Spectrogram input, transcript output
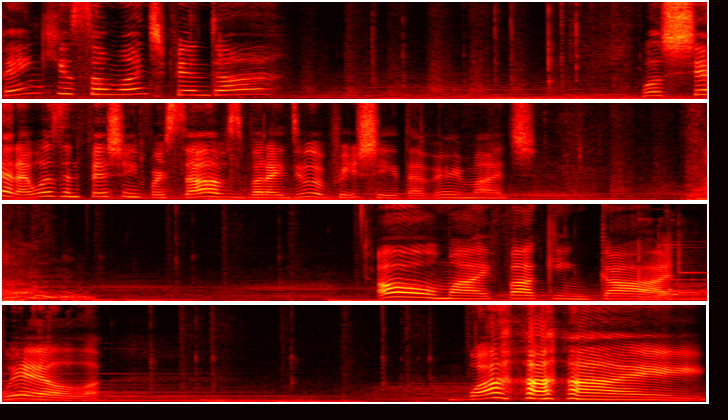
Thank you so much, Binda. Well, shit, I wasn't fishing for subs, but I do appreciate that very much. Oh my fucking god, Will. Why?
